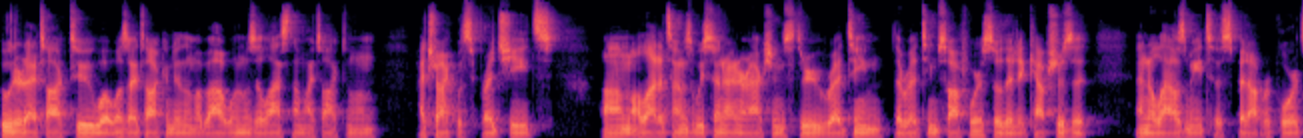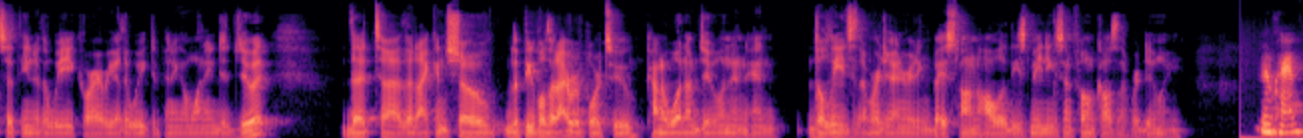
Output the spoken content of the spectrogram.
who did I talk to, what was I talking to them about, when was the last time I talked to them. I track with spreadsheets. Um, a lot of times we send our interactions through Red Team, the Red Team software, so that it captures it and allows me to spit out reports at the end of the week or every other week, depending on wanting to do it. That uh, that I can show the people that I report to kind of what I'm doing and, and the leads that we're generating based on all of these meetings and phone calls that we're doing. Okay.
